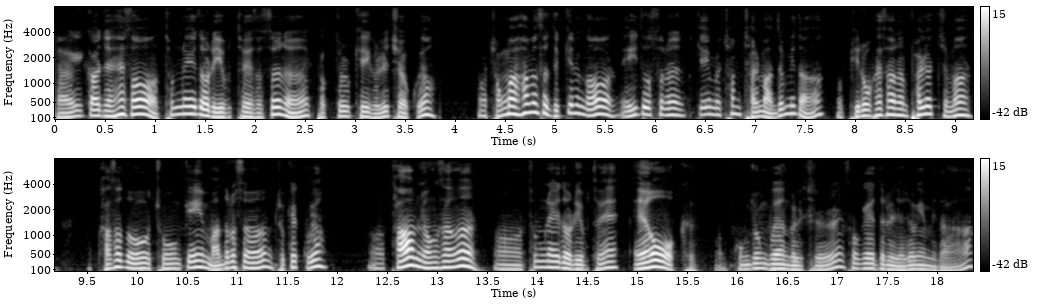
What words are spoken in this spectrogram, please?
자 여기까지 해서 툼레이더 리부트에서 쓰는 벽돌키 글리치였고요. 어, 정말 하면서 느끼는 건 에이도스는 게임을 참 잘 만듭니다. 어, 비록 회사는 팔렸지만 가서도 좋은 게임 만들었으면 좋겠고요. 어, 다음 영상은 어, 툼레이더 리프트의 에어워크 어, 공중부양 글리치를 소개해드릴 예정입니다.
